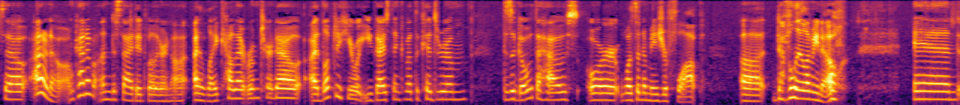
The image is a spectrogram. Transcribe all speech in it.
so I don't know. I'm kind of undecided whether or not I like how that room turned out. I'd love to hear what you guys think about the kids' room. Does it go with the house or was it a major flop? Uh, definitely let me know. And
